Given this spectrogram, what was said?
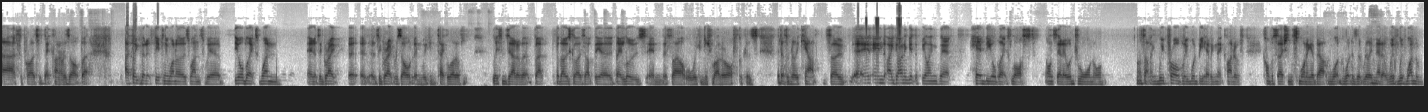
uh, surprised with that kind of result. But I think that it's definitely one of those ones where the All Blacks won, and it's a great uh, it's a great result, and we can take a lot of lessons out of it. But for those guys up there, they lose, and they say, "Oh, well, we can just write it off because it doesn't really count." So, and, and I kind of get the feeling that had the All Blacks lost on Saturday or drawn or or something, we probably would be having that kind of conversation this morning about what what does it really matter. We've we've won the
